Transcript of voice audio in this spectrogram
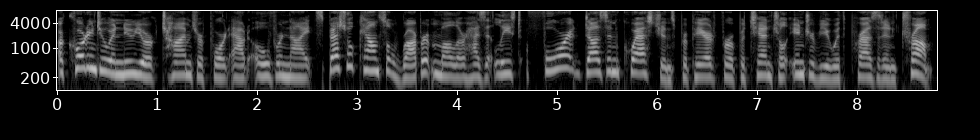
According to a New York Times report out overnight, Special Counsel Robert Mueller has at least four dozen questions prepared for a potential interview with President Trump.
